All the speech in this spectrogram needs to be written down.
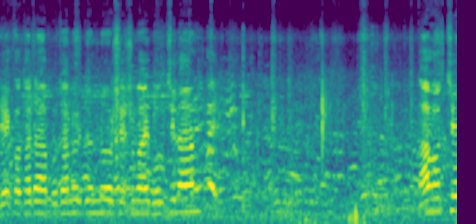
যে কথাটা বোঝানোর জন্য সে সময় বলছিলাম, তা হচ্ছে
